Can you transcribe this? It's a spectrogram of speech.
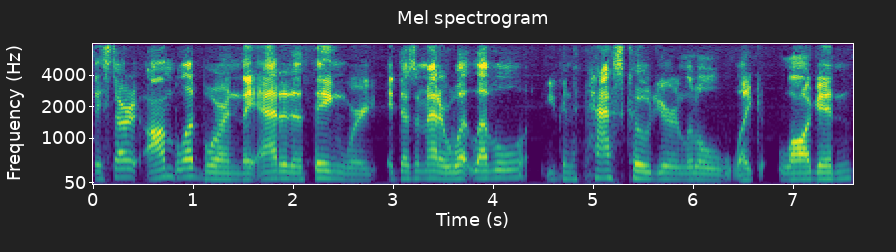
They started on Bloodborne. They added a thing where it doesn't matter what level you can passcode your little like login,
